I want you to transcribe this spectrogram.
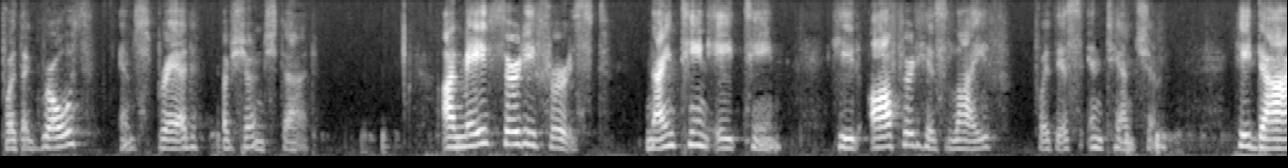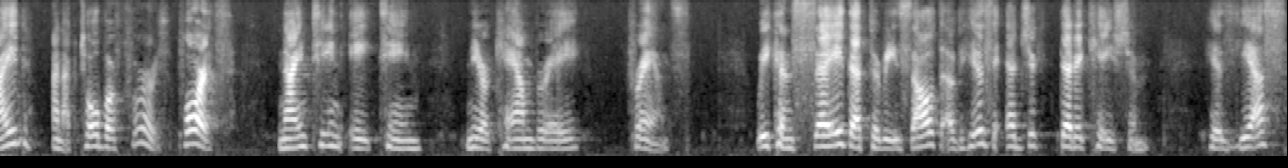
for the growth and spread of Schoenstatt. On May 31st, 1918, he'd offered his life for this intention. He died on October 4th, 4th 1918, near Cambrai, France. We can say that the result of his dedication, his yes,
